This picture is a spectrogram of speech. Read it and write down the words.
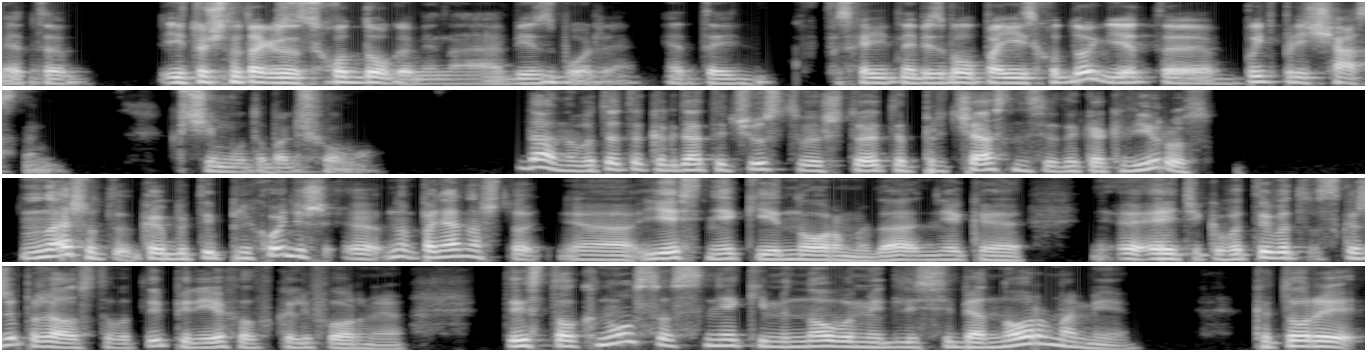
это и точно так же с хот-догами на бейсболе. Это сходить на бейсбол, поесть хот-доги, это быть причастным к чему-то большому. Да, но вот это, когда ты чувствуешь, что эта причастность, это как вирус, ну, знаешь, вот как бы ты приходишь, э, ну, понятно, что э, есть некие нормы, да, некая э, этика. Вот ты вот скажи, пожалуйста, вот ты переехал в Калифорнию, ты столкнулся с некими новыми для себя нормами, которые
